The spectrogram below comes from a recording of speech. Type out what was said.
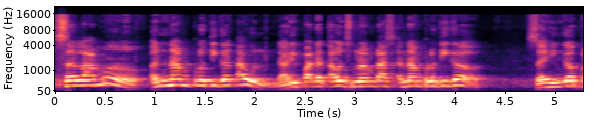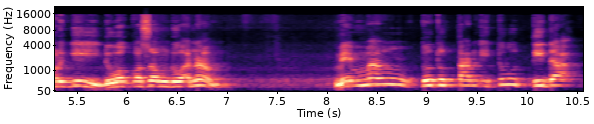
Selama 63 tahun daripada tahun 1963 sehingga pergi 2026 memang tuntutan itu tidak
